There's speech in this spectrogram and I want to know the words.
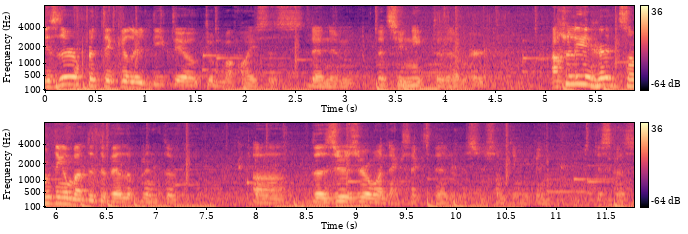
Is there a particular detail to McCoy's denim that's unique to them? Or actually, I heard something about the development of uh, the 001XX denim. Is there something we can discuss?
